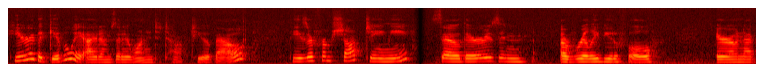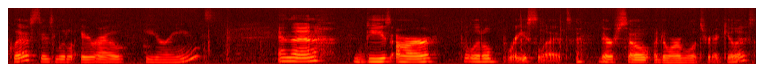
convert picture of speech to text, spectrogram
Here are the giveaway items that I wanted to talk to you about. These are from Shop Jamie. So there is an, a really beautiful arrow necklace. There's little arrow earrings. And then these are the little bracelets. They're so adorable. It's ridiculous.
